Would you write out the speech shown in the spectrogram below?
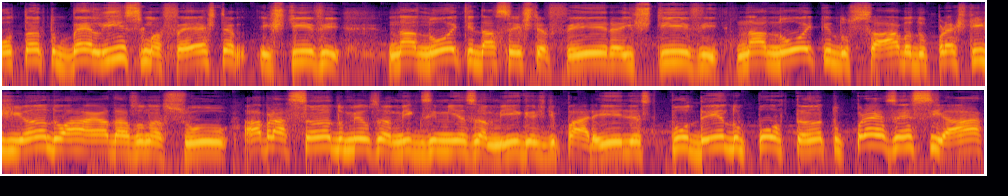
Portanto, belíssima festa. Estive na noite da sexta-feira, estive na noite do sábado, prestigiando o Arraial da Zona Sul, abraçando meus amigos e minhas amigas de Parelhas, podendo, portanto, presenciar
